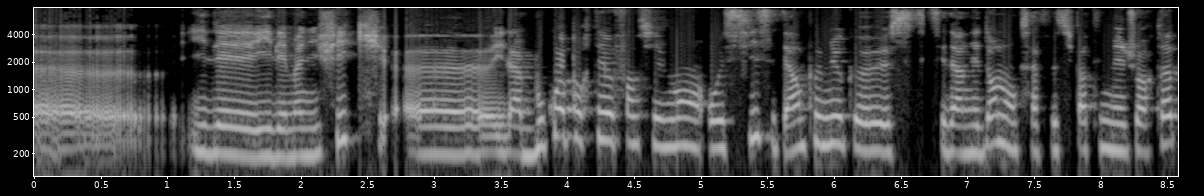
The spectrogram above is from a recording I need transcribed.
euh, il, est, il est magnifique. Euh, il a beaucoup apporté offensivement aussi. C'était un peu mieux que ces derniers temps, donc ça fait aussi partie de mes joueurs top.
